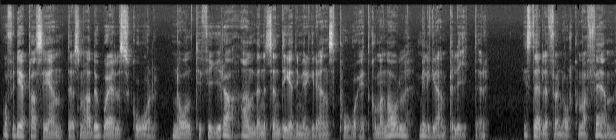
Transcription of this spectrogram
och för de patienter som hade Wellscore 0-4 användes en D-dimergräns på 1,0 mg per liter istället för 0,5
